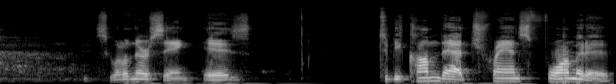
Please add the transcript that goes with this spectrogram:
School of Nursing is to become that transformative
